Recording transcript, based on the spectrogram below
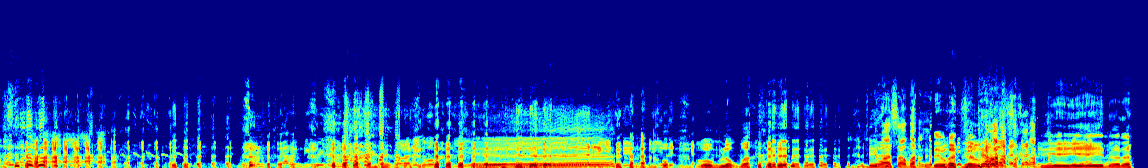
sekarang, sekarang di WC kalau ada yang ngomong yeah, gitu, gitu, Goblok banget. Dewasa banget. Dewasa banget. Diyeyein orang.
